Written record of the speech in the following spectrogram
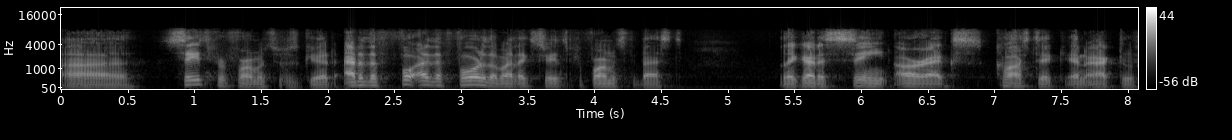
uh, Saynt's performance was good. Out of the four, out of the four of them, I like Saynt's performance the best. Like got a Saynt, RX, Caustic, and Aktive.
